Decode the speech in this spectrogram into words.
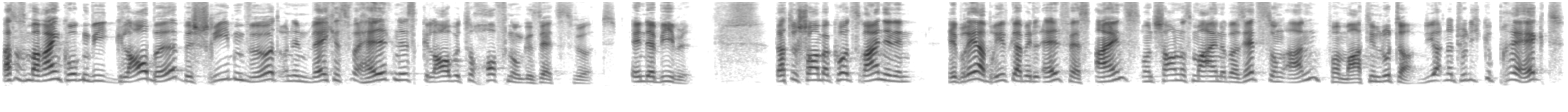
Lass uns mal reingucken, wie Glaube beschrieben wird und in welches Verhältnis Glaube zur Hoffnung gesetzt wird in der Bibel. Dazu schauen wir kurz rein in den Hebräerbrief Kapitel 11, Vers 1 und schauen uns mal eine Übersetzung an von Martin Luther. Die hat natürlich geprägt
